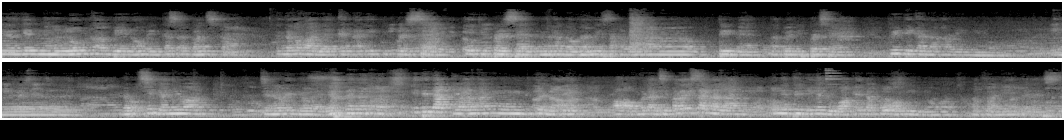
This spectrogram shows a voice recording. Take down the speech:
naging loan ka, no, may kas advance ka, kung nakabayad ka na 80%, 80% na nakadaw na sa kanilang payment na 20%, pwede ka na ka-renew. Eh, dapat si ganyo ang sinarenew na yun. Itidak lang ang 20. Oo, malansi. Para isa na lang. Hindi pwede nga duwa, kaya na po ang inyo ang funny interest.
